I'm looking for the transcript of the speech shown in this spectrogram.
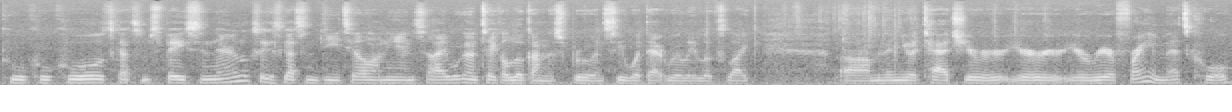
Cool, cool, cool. It's got some space in there. It looks like it's got some detail on the inside. We're going to take a look on the sprue and see what that really looks like. Um, and then you attach your, your, your rear frame. That's cool.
